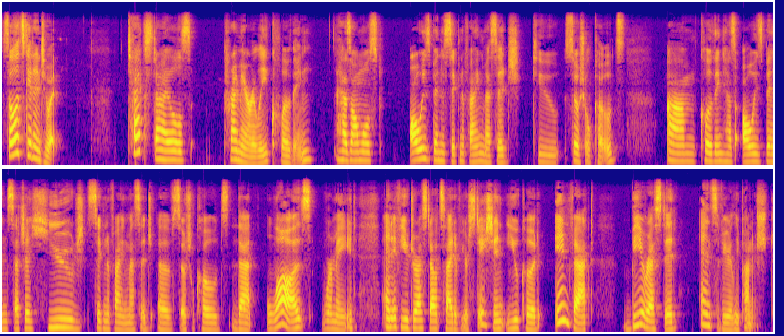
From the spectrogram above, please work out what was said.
So let's get into it. Textiles, primarily clothing, has almost always been a signifying message to social codes. Um, clothing has always been such a huge signifying message of social codes that laws were made, and if you dressed outside of your station, you could, in fact, be arrested and severely punished.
